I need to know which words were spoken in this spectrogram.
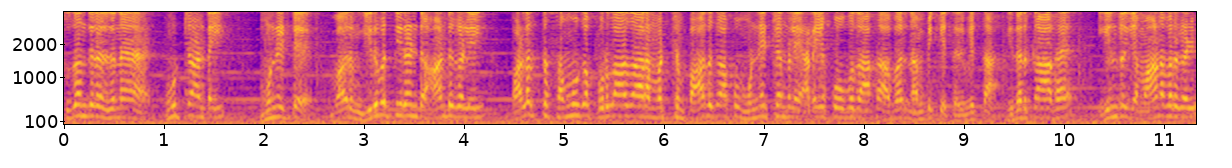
சுதந்திர தின நூற்றாண்டை முன்னிட்டு வரும் இருபத்தி இரண்டு ஆண்டுகளில் பலத்த சமூக பொருளாதார மற்றும் பாதுகாப்பு முன்னேற்றங்களை அடையப் போவதாக அவர் நம்பிக்கை தெரிவித்தார். இதற்காக இன்றைய மாணவர்கள்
